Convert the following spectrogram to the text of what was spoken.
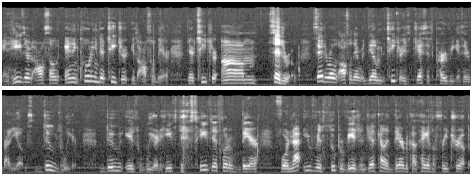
and he's there also, and including their teacher is also there. Their teacher, um, Cedro. Cedro is also there with them. The teacher is just as pervy as everybody else. Dude's weird. Dude is weird. He's just he's just sort of there for not even supervision, just kind of there because hey, it's a free trip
